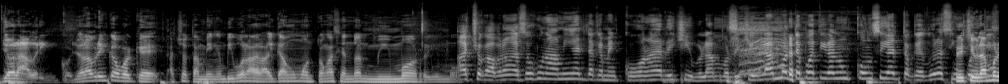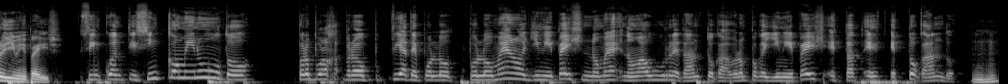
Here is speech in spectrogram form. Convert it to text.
yo la brinco. Yo la brinco porque, hecho, también en vivo la largan un montón haciendo el mismo ritmo. Hacho, cabrón, eso es una mierda que me encojona de Richie Blackmore. Richie Blackmore te puede tirar un concierto que dure 50 Richie Blackmore y Jimmy Page. 55 minutos. Pero, por- pero fíjate, por lo, por lo menos Jimmy Page no me, no me aburre tanto, cabrón, porque Jimmy Page está es, es tocando. Ujú.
